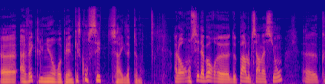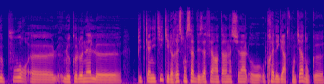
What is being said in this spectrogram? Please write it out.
euh, avec l'Union européenne. Qu'est-ce qu'on sait de ça exactement? Alors, on sait d'abord, euh, de par l'observation, euh, que pour le colonel Pete Canity, qui est le responsable des affaires internationales au- auprès des gardes frontières, donc euh,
